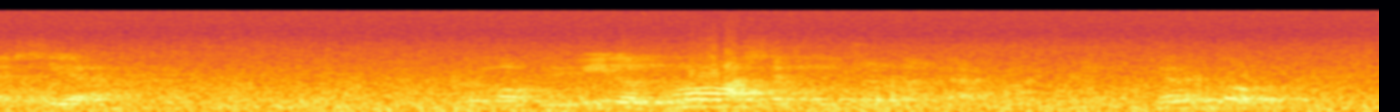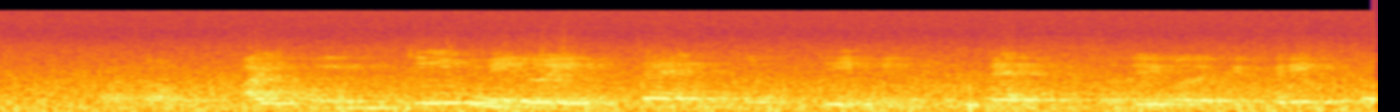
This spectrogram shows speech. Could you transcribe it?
se cierran. Lo hemos vivido no hace mucho en nuestra patria, ¿cierto? Cuando hay un tímido intento, un tímido intento, digo, de que Cristo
